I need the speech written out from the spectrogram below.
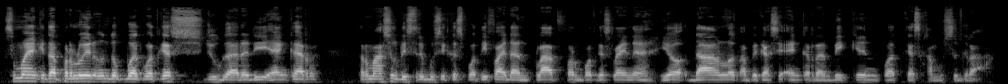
Semua yang kita perluin untuk buat podcast juga ada di Anchor, termasuk distribusi ke Spotify dan platform podcast lainnya. Yuk, download aplikasi Anchor dan bikin podcast kamu segera.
